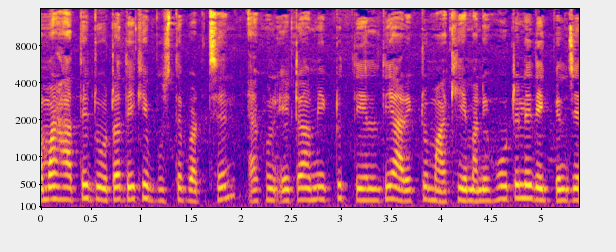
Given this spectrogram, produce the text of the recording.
আমার হাতে ডোটা দেখে বুঝতে পারছেন। এখন এটা আমি একটু তেল দিয়ে আর একটু মাখিয়ে মানে হোটেলে দেখবেন যে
